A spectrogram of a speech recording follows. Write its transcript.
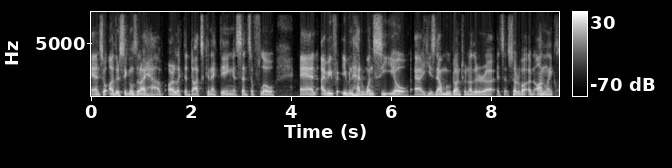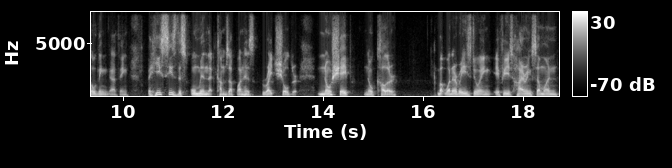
and so other signals that I have are like the dots connecting, a sense of flow. And I've even had one CEO. Uh, he's now moved on to another. Uh, it's a sort of a, an online clothing uh, thing, but he sees this omen that comes up on his right shoulder. No shape, no color, but whatever he's doing, if he's hiring someone,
